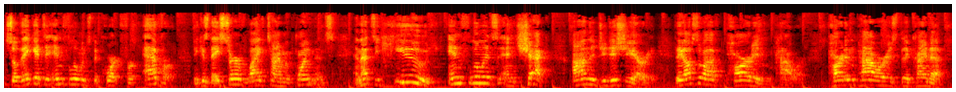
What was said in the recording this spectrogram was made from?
So they get to influence the court forever because they serve lifetime appointments. And that's a huge influence and check on the judiciary. They also have pardon power. Pardon power is the kind of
